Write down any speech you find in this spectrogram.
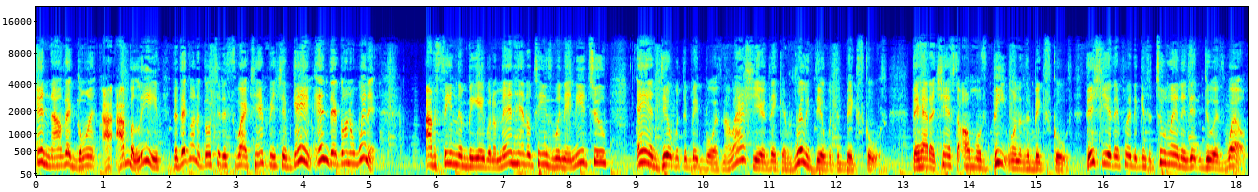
And now they're going, I, I believe that they're going to go to the SWAC championship game and they're going to win it. I've seen them be able to manhandle teams when they need to and deal with the big boys. Now, last year, they can really deal with the big schools. They had a chance to almost beat one of the big schools. This year, they played against a Tulane and didn't do as well.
